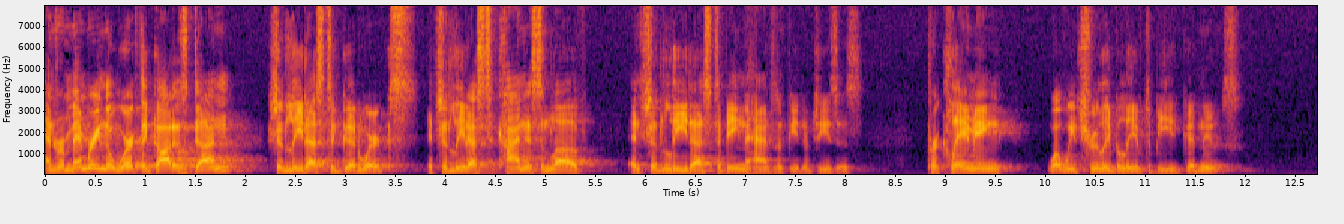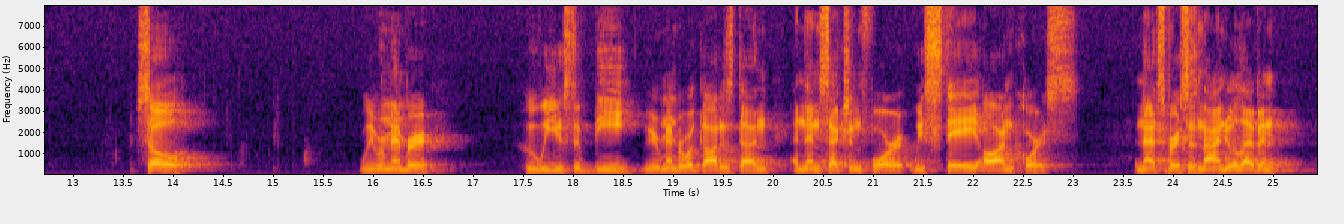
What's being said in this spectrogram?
And remembering the work that God has done should lead us to good works. It should lead us to kindness and love, and should lead us to being the hands and feet of Jesus, proclaiming what we truly believe to be good news. So, we remember who we used to be, we remember what God has done, and then section four, we stay on course and that's verses 9 to 11.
